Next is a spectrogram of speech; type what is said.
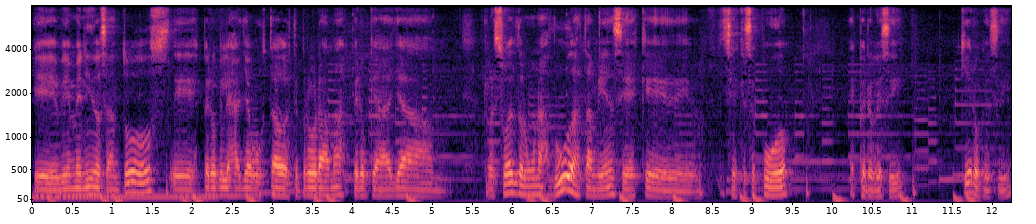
Eh, bienvenidos sean todos, eh, espero que les haya gustado este programa, espero que haya resuelto algunas dudas también si es que, si es que se pudo, espero que sí, quiero que sí,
